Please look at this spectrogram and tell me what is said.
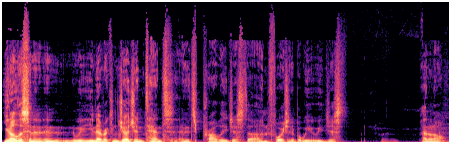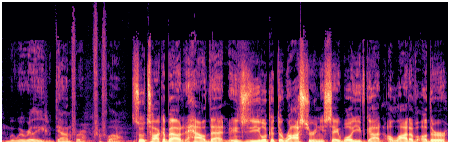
you know, listen, and, and we, you never can judge intent, and it's probably just uh, unfortunate, but we, we just. I don't know. We're really down for, for Flo. So talk about how that is. You look at the roster and you say, well, you've got a lot of other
